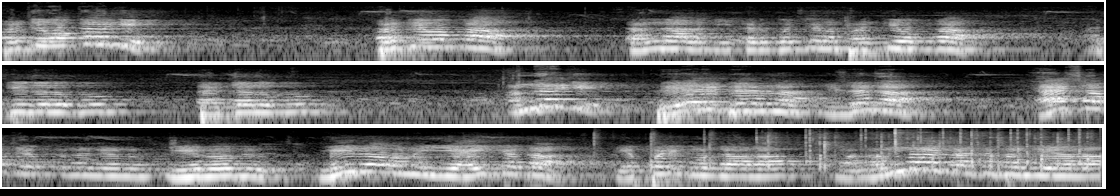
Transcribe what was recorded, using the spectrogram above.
ప్రతి ఒక్కరికి ప్రతి ఒక్క సంఘాలకి ఇక్కడికి వచ్చిన ప్రతి ఒక్క అతిథులకు పెద్దలకు అందరికీ పేరు పేరున నిజంగా హ్యాషాప్ చెప్తున్నాను నేను. ఈ రోజు మీలో ఉన్న ఈ ఐక్యత ఎప్పటికి ఉండాలా? మనందరం కలిసి పనిచేయాలా?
